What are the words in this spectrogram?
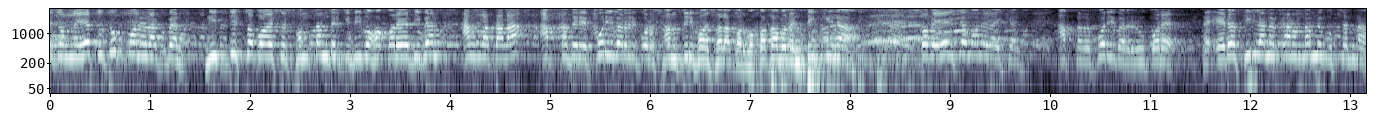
এজন্য এতটুক মনে রাখবেন, নির্দিষ্ট বয়সে সন্তানদেরকে বিবাহ করে দিবেন, আল্লাহ তালা আপনাদের এই পরিবারের উপরে শান্তির ফয়সলা করব। কথা বলেন ঠিক কিনা? তবে এইটা মনে রাখেন, আপনার পরিবারের উপরে, এটা চিল্লানোর কারণ আপনি বুঝছেন না?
